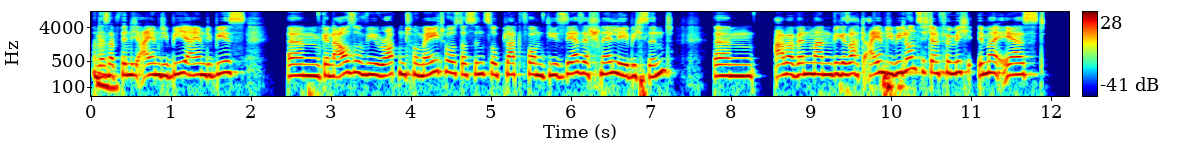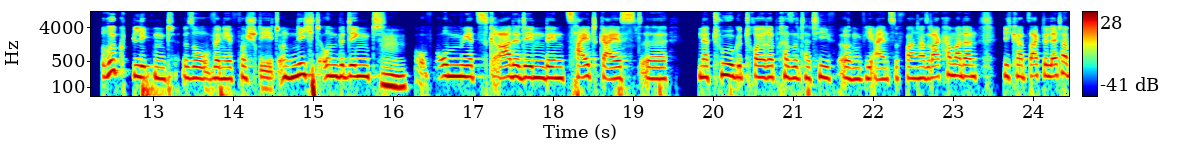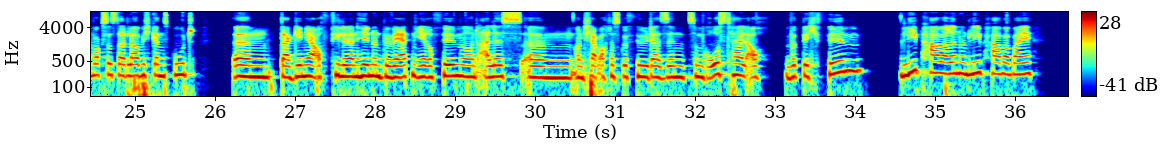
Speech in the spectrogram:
Und mhm. deshalb finde ich IMDb, IMDb ist ähm, genauso wie Rotten Tomatoes, das sind so Plattformen, die sehr, sehr schnelllebig sind. Ähm, aber wenn man, wie gesagt, IMDb lohnt sich dann für mich immer erst rückblickend, so, wenn ihr versteht, und nicht unbedingt, mhm. um jetzt gerade den, den Zeitgeist äh, naturgetreu repräsentativ irgendwie einzufangen. Also da kann man dann, wie ich gerade sagte, Letterbox ist da, glaube ich, ganz gut. Ähm, da gehen ja auch viele dann hin und bewerten ihre Filme und alles. Ähm, und ich habe auch das Gefühl, da sind zum Großteil auch wirklich Filmliebhaberinnen und Liebhaber bei,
